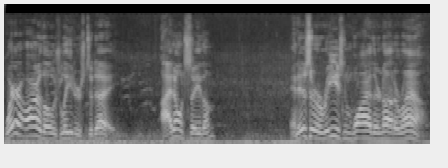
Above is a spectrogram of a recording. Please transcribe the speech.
Where are those leaders today? I don't see them. And is there a reason why they're not around?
